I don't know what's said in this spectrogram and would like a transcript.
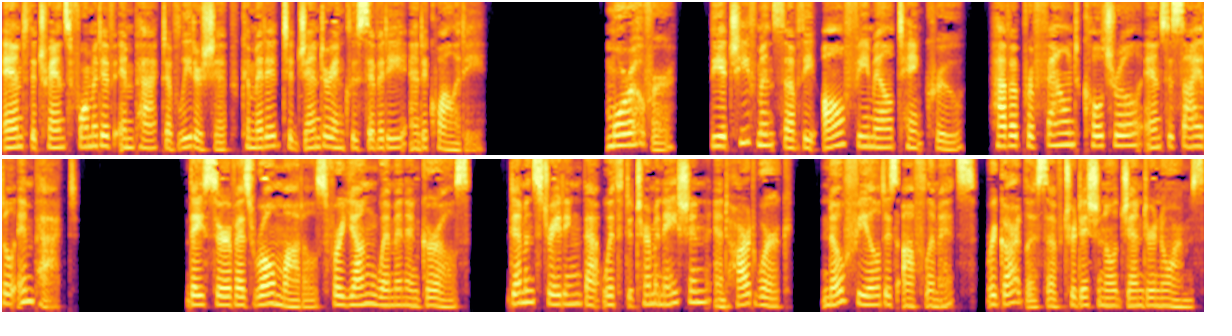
and the transformative impact of leadership committed to gender inclusivity and equality. Moreover, the achievements of the all-female tank crew have a profound cultural and societal impact. They serve as role models for young women and girls, demonstrating that with determination and hard work, no field is off limits, regardless of traditional gender norms.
